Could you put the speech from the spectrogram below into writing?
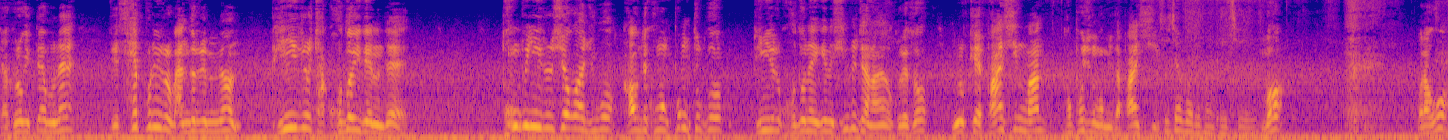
자 그렇기 때문에 이제 새 뿌리를 만들려면 비닐을 다 걷어야 되는데 통비닐을 씌워가지고 가운데 구멍 뽕 뚫고 비닐을 걷어내기는 힘들잖아요. 그래서 이렇게 반씩만 덮어주는 겁니다. 반씩. 찢어버리면 되지. 뭐? 뭐라고?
